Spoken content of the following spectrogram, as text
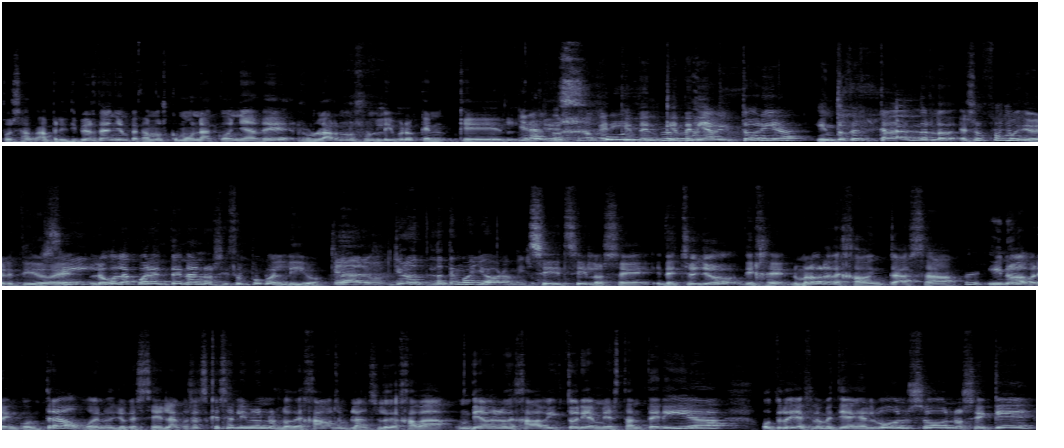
Pues a, a principios de año empezamos como una coña de rularnos un libro que, que, Que dos no que, te- que tenía Victoria y entonces cada vez nos lo... Eso fue muy divertido, ¿eh? Sí. Luego la cuarentena nos hizo un poco el lío. Claro, yo lo, lo tengo yo ahora mismo. Sí, sí, lo sé. De hecho, yo dije, no me lo habré dejado en casa y no lo habré encontrado. Bueno, yo qué sé. La cosa es que ese libro nos lo dejamos, en plan, se lo dejaba, un día me lo dejaba Victoria en mi estantería, otro día se lo metía en el bolso, no sé qué,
